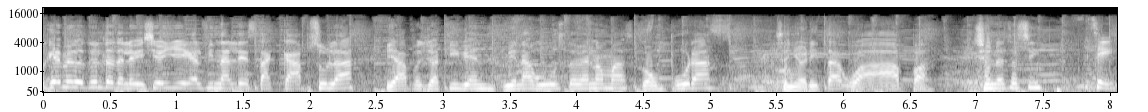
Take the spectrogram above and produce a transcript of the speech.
Ok amigos de Ultra Televisión, llega al final de esta cápsula. Ya pues yo aquí bien, bien a gusto, vean nomás, con pura señorita guapa. ¿Sí no es así? Sí.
